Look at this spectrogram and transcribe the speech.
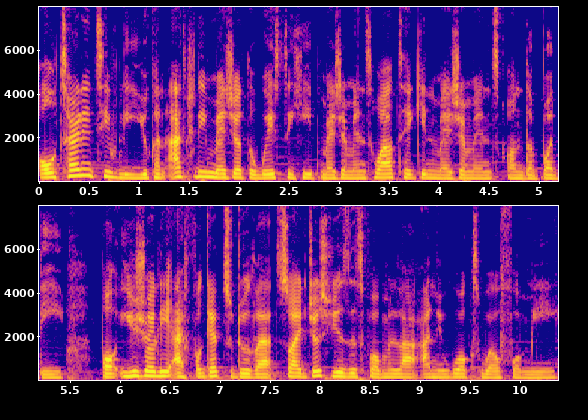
Alternatively, you can actually measure the waist to hip measurements while taking measurements on the body. But usually I forget to do that, so I just use this formula and it works well for me.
